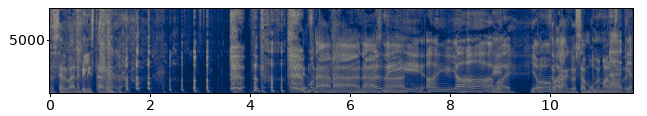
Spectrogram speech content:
saa selvää, ne vilistää siellä. Tiedätkö, nää, mä, nää, nää. Niin, ai jaa, Niin. vai? Joo, Se on vai? vähän kuin jossain muumimaailmassa. Mä en tiedä.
